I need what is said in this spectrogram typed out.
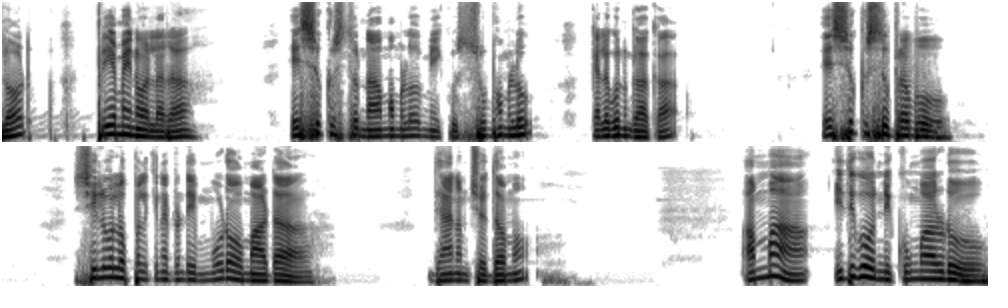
లాడ్ ప్రియమైన వాళ్ళరా యేసుక్రీస్తు నామంలో మీకు శుభములు కలుగును గాక. యేసుక్రీస్తు ప్రభు శిలువలో పలికినటువంటి మూడవ మాట ధ్యానం చేద్దాము. అమ్మ ఇదిగో నీ కుమారుడు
